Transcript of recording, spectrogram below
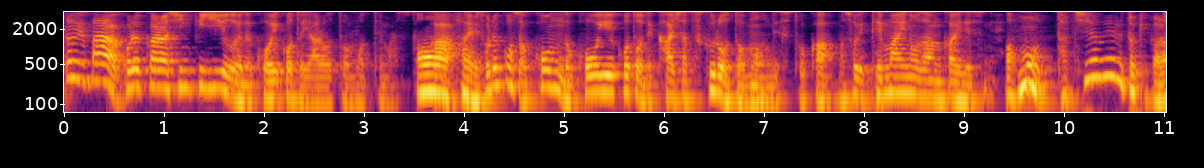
例えば、これから新規事業でこういうことやろうと思ってますとあか、ーはいそれこそ今度こういうことで会社作ろうと思うんですとか、まあ、そういう手前の段階ですね。あ、もう立ち上げる時から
